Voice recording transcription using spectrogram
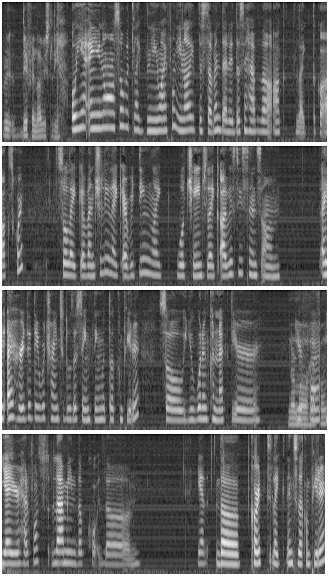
re- different, obviously. Oh yeah, and you know also with like the new iPhone, you know like the seven that it doesn't have the aux like the aux cord. So like eventually like everything like will change. Like obviously since um, I I heard that they were trying to do the same thing with the computer, so you wouldn't connect your Normal your phone. headphones. Yeah, your headphones. I mean the co- the. um, yeah, the cord like into the computer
